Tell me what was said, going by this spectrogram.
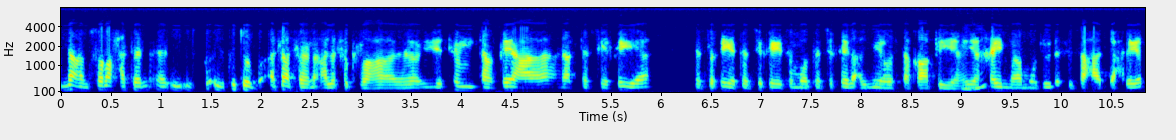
نعم صراحة الكتب أساسا على فكرة يتم تنقيعها هناك تنسيقية تنسيقية تنسيقية يسموها التنسيقية العلمية والثقافية. هي خيمة موجودة في ساحة التحرير.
